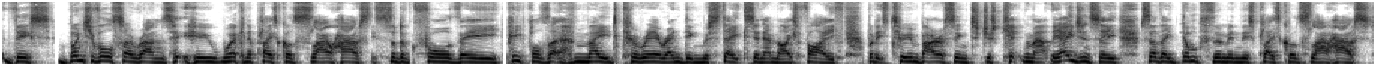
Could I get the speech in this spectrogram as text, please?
this bunch of also rans who work in a place called Slough House. It's sort of for the people that have made career ending mistakes in MI5, but it's too embarrassing to just kick them out the agency. So they dump them in this place called Slough House.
